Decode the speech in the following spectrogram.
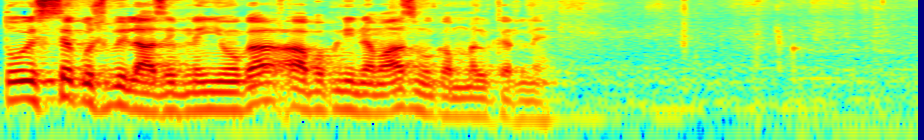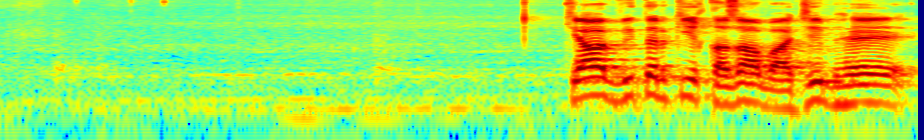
تو اس سے کچھ بھی لازم نہیں ہوگا، آپ اپنی نماز مکمل کر لیں۔ کیا وطر کی قضا واجب ہے؟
